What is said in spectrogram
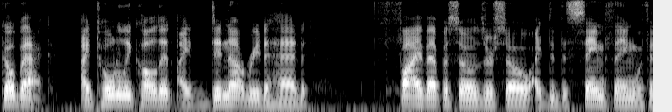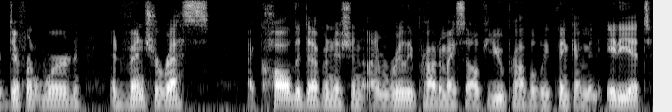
go back. I totally called it. I did not read ahead. Five episodes or so, I did the same thing with a different word, adventuress. I called the definition. I'm really proud of myself. You probably think I'm an idiot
